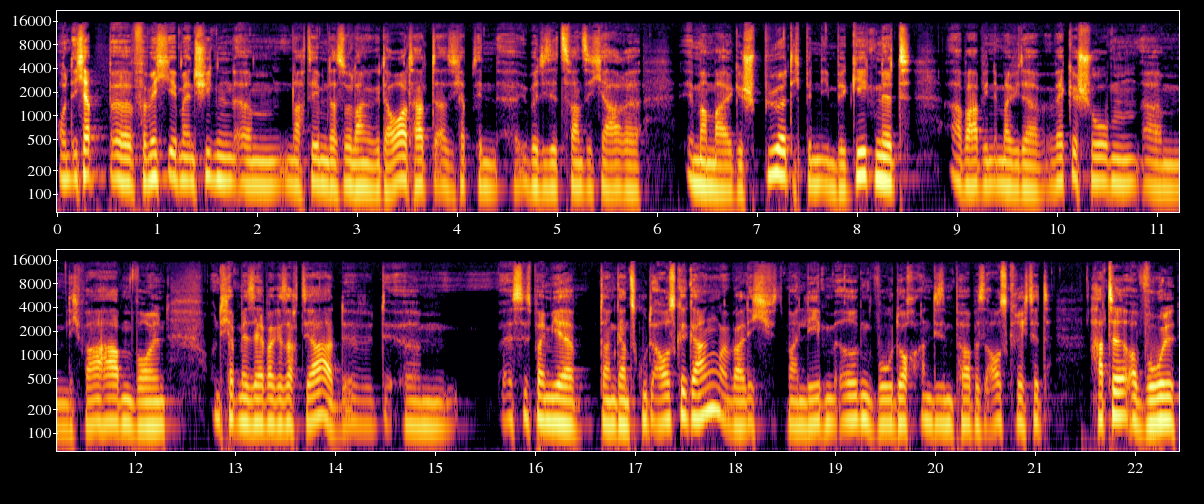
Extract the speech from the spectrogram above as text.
Und ich habe äh, für mich eben entschieden, ähm, nachdem das so lange gedauert hat, also ich habe den äh, über diese 20 Jahre immer mal gespürt, ich bin ihm begegnet, aber habe ihn immer wieder weggeschoben, ähm, nicht wahrhaben wollen. Und ich habe mir selber gesagt, ja, ähm, es ist bei mir dann ganz gut ausgegangen, weil ich mein Leben irgendwo doch an diesem Purpose ausgerichtet hatte, obwohl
